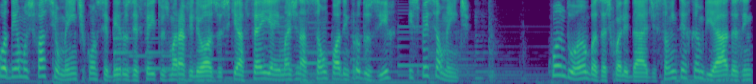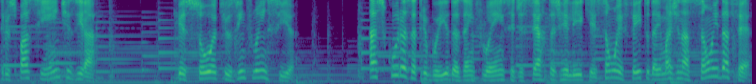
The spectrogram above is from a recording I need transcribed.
podemos facilmente conceber os efeitos maravilhosos que a fé e a imaginação podem produzir, especialmente quando ambas as qualidades são intercambiadas entre os pacientes e a pessoa que os influencia. As curas atribuídas à influência de certas relíquias são o efeito da imaginação e da fé.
